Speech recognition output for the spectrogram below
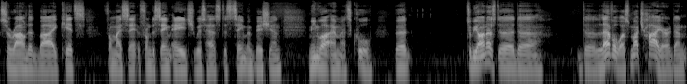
surrounded by kids from my from the same age which has the same ambition. Meanwhile, I'm at school, but to be honest, the the the level was much higher than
